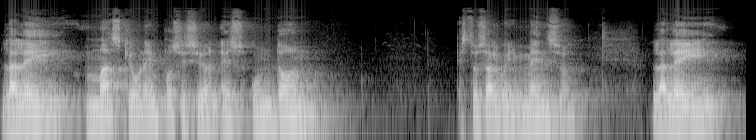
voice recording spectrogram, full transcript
La ley, más que una imposición, es un don. Esto es algo inmenso. La ley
